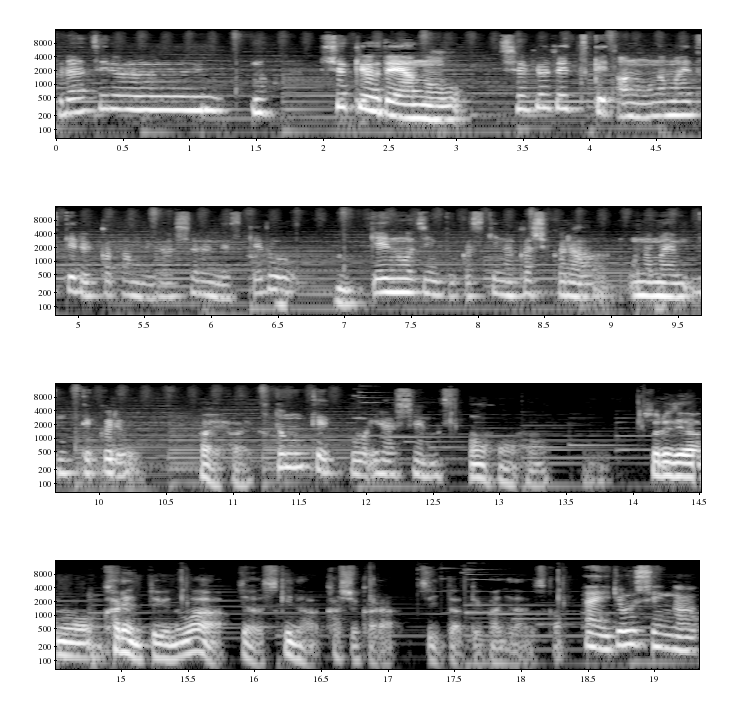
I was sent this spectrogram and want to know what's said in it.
ブラジル、まあ、宗教で、あの、宗教でつけ、あの、お名前つける方もいらっしゃるんですけど、うん芸能人とか好きな歌手からお名前持ってくるはいはい。人も結構いらっしゃいます。ほんほんほんそれで、あの、カレンというのは、じゃあ好きな歌手からついたっていう感じなんですか？はい、両親が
